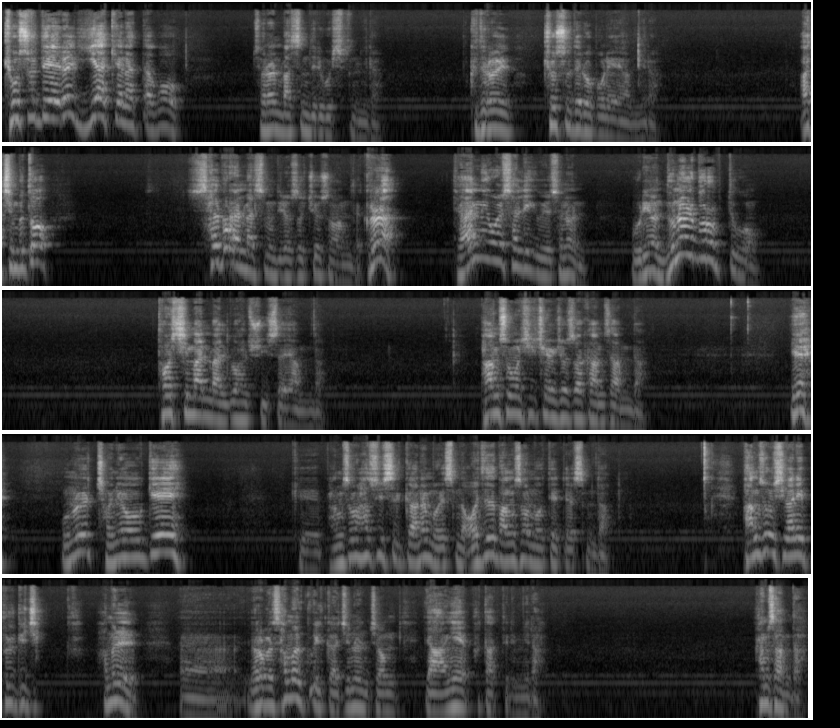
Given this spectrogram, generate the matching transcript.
교수대를 이야기해놨다고 저는 말씀드리고 싶습니다. 그들을 교수대로 보내야 합니다. 아침부터 살벌한 말씀을 드려서 죄송합니다. 그러나 대한민국을 살리기 위해서는 우리는 눈을 부릅뜨고 더 심한 말도 할 수 있어야 합니다. 방송을 시청해 주셔서 감사합니다. 예, 오늘 저녁에 그 방송을 할 수 있을까는 모르겠습니다. 어제도 방송을 못했습니다. 방송 시간이 불규칙함을 어, 여러분 3월 9일까지는 좀 양해 부탁드립니다. 감사합니다.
